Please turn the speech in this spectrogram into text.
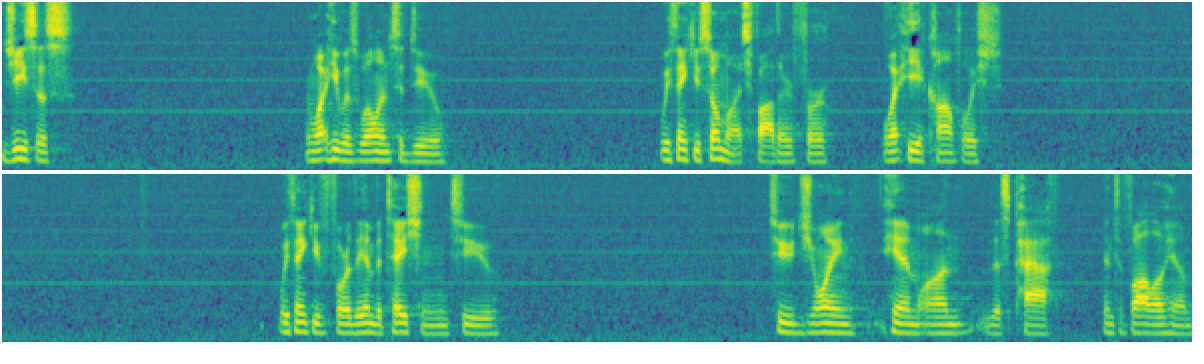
Jesus and what he was willing to do. We thank you so much, Father, for what he accomplished we thank you for the invitation to, to join him on this path and to follow him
